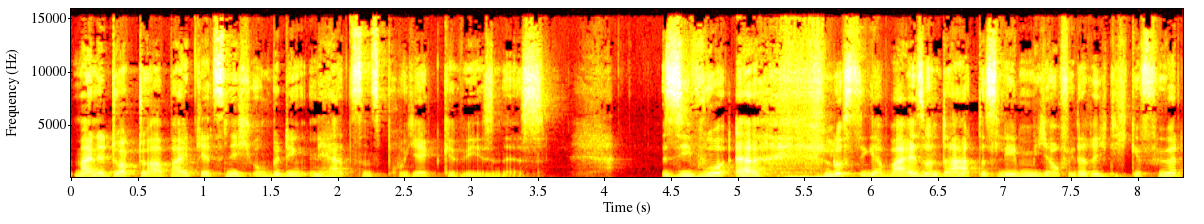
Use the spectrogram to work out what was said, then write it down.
meine Doktorarbeit jetzt nicht unbedingt ein Herzensprojekt gewesen ist. Sie wurde, äh, lustigerweise, und da hat das Leben mich auch wieder richtig geführt,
